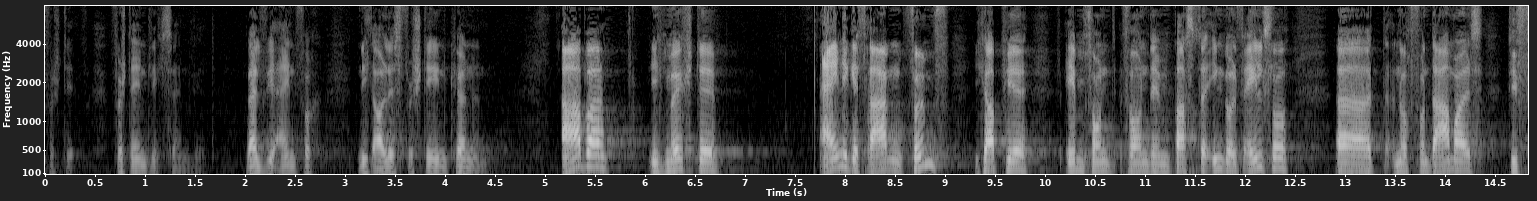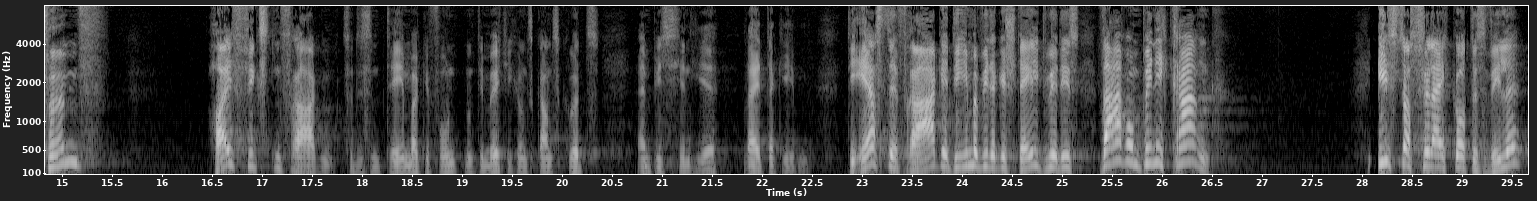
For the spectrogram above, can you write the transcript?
verständlich sein wird, weil wir einfach nicht alles verstehen können. Aber ich möchte einige Fragen, fünf, ich habe hier eben von, von dem Pastor Ingolf Elsel äh, noch von damals die fünf häufigsten Fragen zu diesem Thema gefunden und die möchte ich uns ganz kurz ein bisschen hier weitergeben. Die erste Frage, die immer wieder gestellt wird, ist, warum bin ich krank? Ist das vielleicht Gottes Wille?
